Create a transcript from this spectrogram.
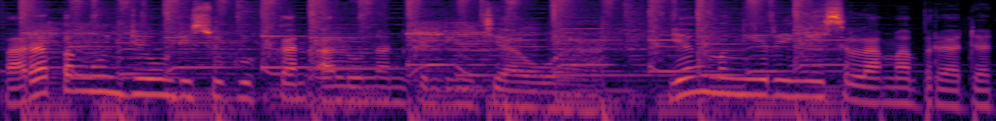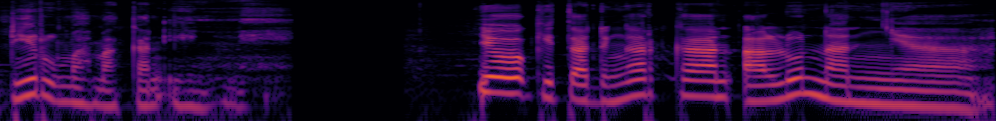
para pengunjung disuguhkan alunan gending Jawa yang mengiringi selama berada di rumah makan ini. Yuk kita dengarkan alunannya.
